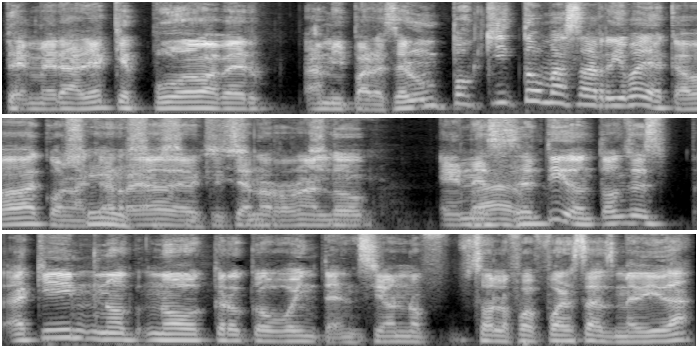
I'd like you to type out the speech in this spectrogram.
temeraria que pudo haber, a mi parecer, un poquito más arriba y acababa con la Sí, carrera sí, de sí, Cristiano Ronaldo en Claro. ese sentido. Entonces, aquí no, no creo que hubo intención, no, solo fue fuerza desmedida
